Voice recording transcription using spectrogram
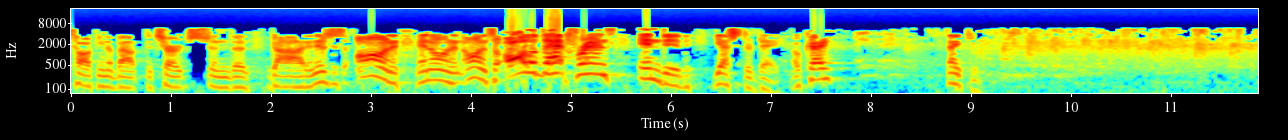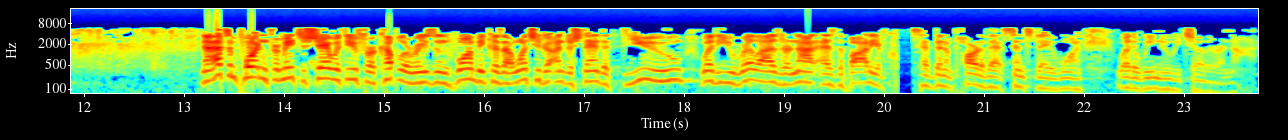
talking about the church and the God, and it was just on and on and on. So all of that, friends, ended yesterday. Okay? Amen. Thank you. Now, that's important for me to share with you for a couple of reasons. One, because I want you to understand that you, whether you realize it or not, as the body of Christ, have been a part of that since day one, whether we knew each other or not.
